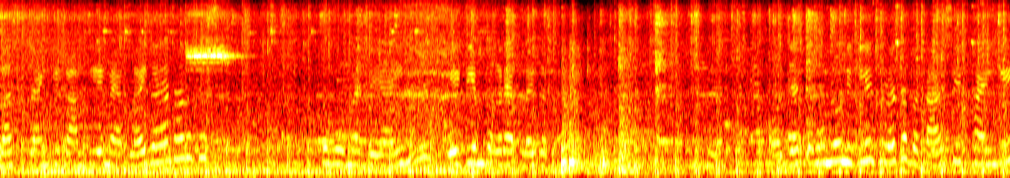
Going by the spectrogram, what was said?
बस बैंक के काम के लिए मैं अप्लाई करा था तो तो वो मैं दे आई हूँ। ए वगैरह अप्लाई करता हूँ। और जैसे हम लोग निकले थोड़ा सा बतास से खाएँगे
